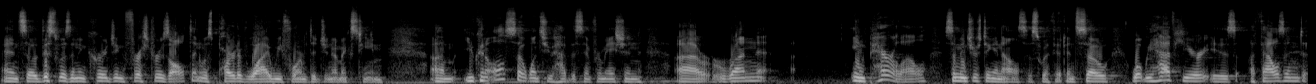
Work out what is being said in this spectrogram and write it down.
And so this was an encouraging first result and was part of why we formed the genomics team. Um, you can also, once you have this information, uh, run in parallel some interesting analysis with it. And so what we have here is a thousand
